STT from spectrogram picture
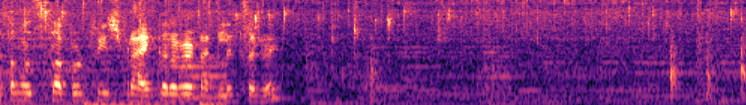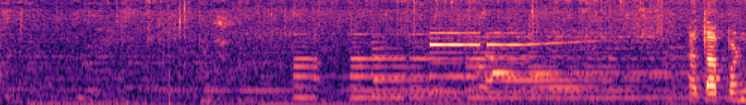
आता मस्त आपण फिश फ्राय करायला टाकलेत सगळे. आता आपण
